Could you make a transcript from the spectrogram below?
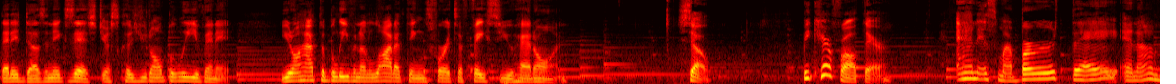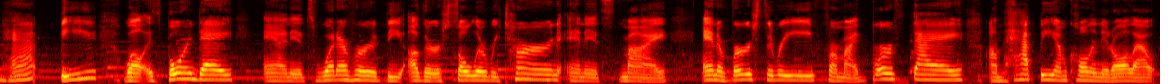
that it doesn't exist just because you don't believe in it. You don't have to believe in a lot of things for it to face you head on. So be careful out there. And it's my birthday and i'm happy well it's born day and it's whatever the other solar return and it's my anniversary, for my birthday. I'm happy. I'm calling it all out.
